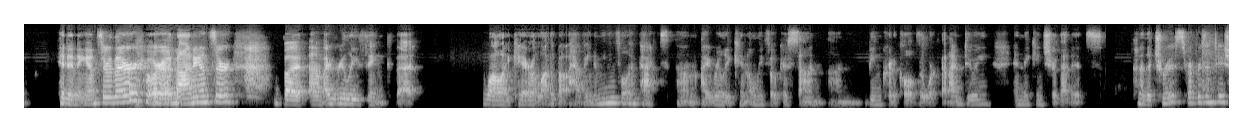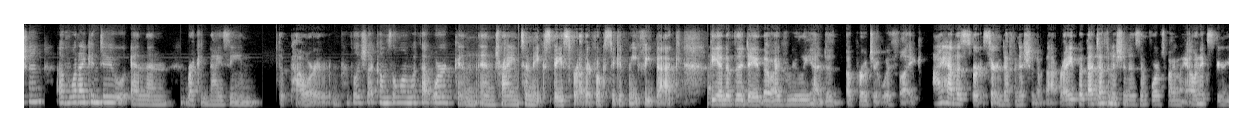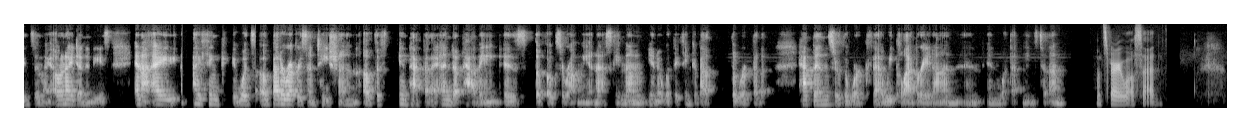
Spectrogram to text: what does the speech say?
hidden answer there or a non-answer. But um, i really think that while i care a lot about having a meaningful impact um, i really can only focus on on being critical of the work that i'm doing and making sure that it's kind of the truest representation of what i can do and then recognizing the power and privilege that comes along with that work and and trying to make space for other folks to give me feedback. At the end of the day though i've really had to approach it with like i have a certain definition of that right? But that mm-hmm. definition is informed by my own experience and my own identities. And i i think what's a better representation of the impact that i end up having is the folks around me and asking them you know what they think about the work that happens or the work that we collaborate on and, and what that means to them. That's very well said.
